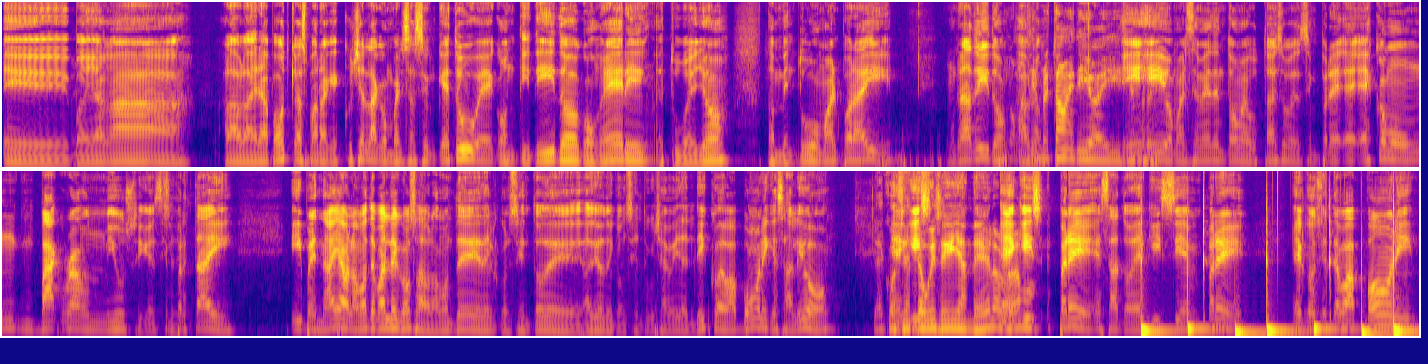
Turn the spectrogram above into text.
eh, vayan a, a la habladera podcast para que escuchen la conversación que tuve con Titito, con Eric, estuve yo, también tuvo Omar por ahí, un ratito. Hablamos- siempre está metido ahí. Siempre. Omar se mete en todo, me gusta eso, siempre es, es como un background music, él siempre está ahí. Y pues nada, y hablamos de un par de cosas, hablamos de, del concierto de, adiós, del concierto, escucha del disco de Bad Bunny que salió. El concierto X- de Wisin y Yandel. X pre, exacto, X siempre, el concierto de Bad Bunny.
